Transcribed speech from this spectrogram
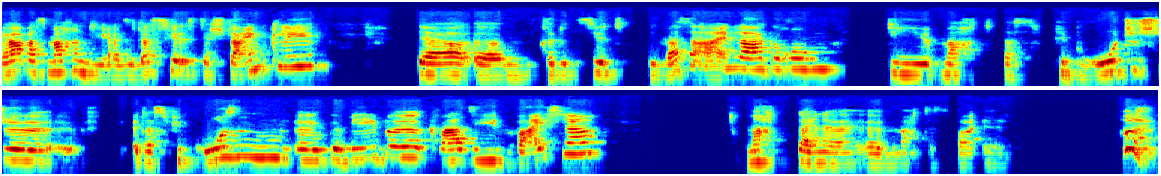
Ja, was machen die? Also das hier ist der Steinklee der ähm, reduziert die Wassereinlagerung, die macht das fibrotische, äh, das Fibrosengewebe quasi weicher, macht deine, äh, macht das äh,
